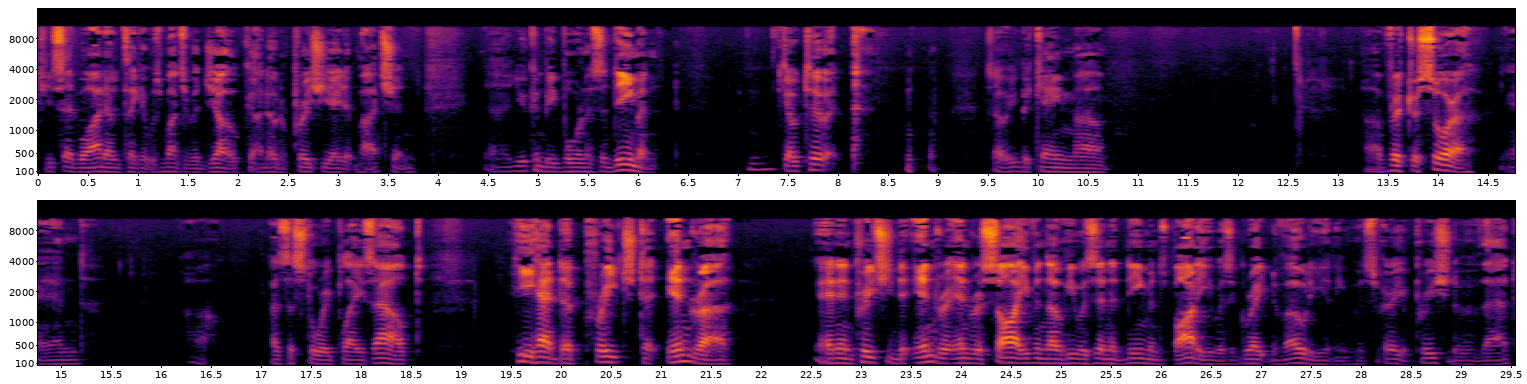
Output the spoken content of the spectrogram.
she said, "Well, I don't think it was much of a joke. I don't appreciate it much, and uh, you can be born as a demon. Go to it." so he became uh, uh, Vritrasura, and uh, as the story plays out, he had to preach to Indra. And in preaching to Indra, Indra saw, even though he was in a demon's body, he was a great devotee, and he was very appreciative of that.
